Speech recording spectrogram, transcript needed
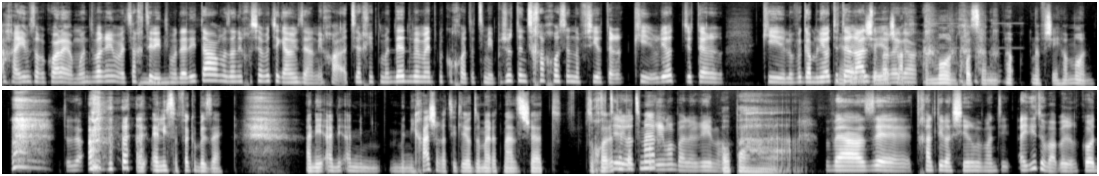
החיים זרקו עליי המון דברים והצלחתי להתמודד איתם, אז אני חושבת שגם עם זה אני יכולה להצליח להתמודד באמת בכוחות עצמי. פשוט אני צריכה חוסן נפשי יותר, כאילו, להיות יותר, כאילו, וגם להיות יותר נראה על לי זה שיש ברגע. לך המון חוסן נפשי, המון. תודה. אין- לי ספק בזה. אני, אני, אני מניחה שרצית להיות זמרת מאז שאת זוכרת רציתי את להיות עצמך? פרימה בלרינה. הופה. ואז אה, התחלתי לשיר והבנתי, הייתי טובה בלרקוד,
